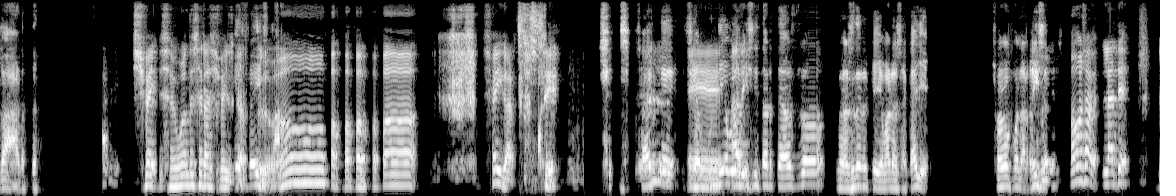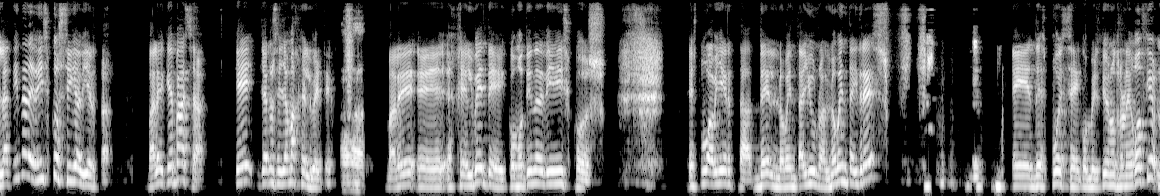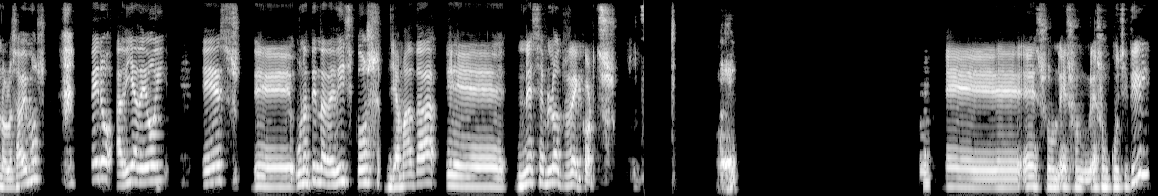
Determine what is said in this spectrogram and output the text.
Schwe- seguramente será Schweigart. Pero- Oh, pa, pa, pa, pa. Schweigart, sí. ¿Sabes que Si Eh, algún día voy a visitarte a Oslo, me vas a tener que llevar a esa calle. Solo por las risas. Vamos a ver, la tienda de discos sigue abierta, ¿vale? ¿Qué pasa? Que ya no se llama Helvete, Ah, ¿vale? Eh, Helvete, como tienda de discos, estuvo abierta del 91 al 93. Eh, después se convirtió en otro negocio, no lo sabemos. Pero a día de hoy es eh, una tienda de discos llamada eh, Nesseblot Records. Eh, es, un, es, un, es un cuchitril,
